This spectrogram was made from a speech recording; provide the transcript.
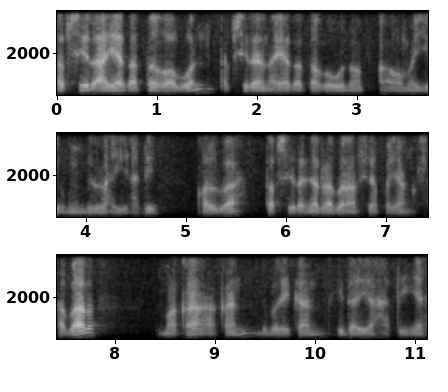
tafsir ayat atau gabun, tafsiran ayat atau gabun, wa may yu'min billahi hadi qalbah. Tafsirannya adalah barang siapa yang sabar maka akan diberikan hidayah hatinya.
